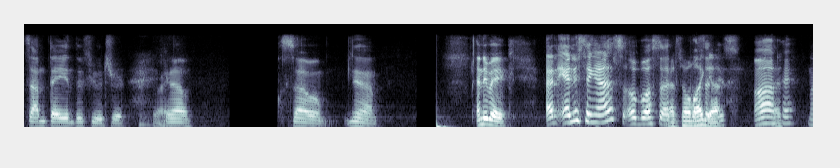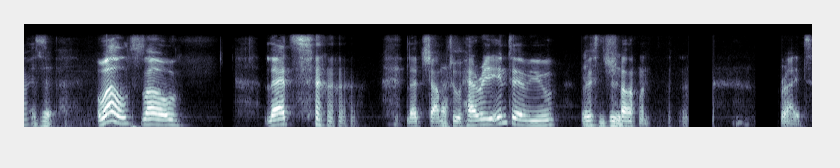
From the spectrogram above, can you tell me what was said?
some day in the future. Right. You know. So yeah. Anyway, and anything else, or was that? That's all I that got. Ah, That's- okay, nice. That's it. Well, so let's let's jump Yes. to Harry interview Yes, with indeed. Jon. right.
